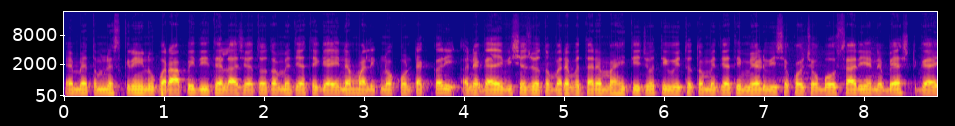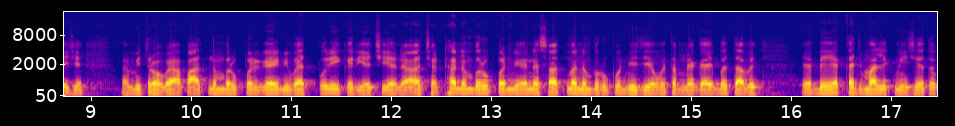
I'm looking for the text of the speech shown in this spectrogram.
એ મેં તમને સ્ક્રીન ઉપર આપી દીધેલા છે, તો તમે ત્યાંથી ગાયના માલિકનો કોન્ટેક કરી અને ગાય વિશે જો તમારે વધારે માહિતી જોતી હોય તો તમે ત્યાંથી મેળવી શકો છો. બહુ સારી અને બેસ્ટ ગાય છે. મિત્રો, હવે આ પાંચ નંબર ઉપર ગાયની વાત પૂરી કરીએ છીએ અને આ છઠ્ઠા નંબર ઉપરની અને સાતમા નંબર ઉપરની જે હું તમને ગાય બતાવે, એ બે એક જ માલિકની છે. તો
